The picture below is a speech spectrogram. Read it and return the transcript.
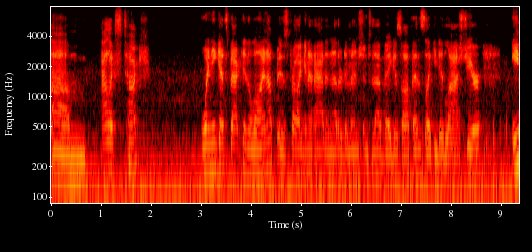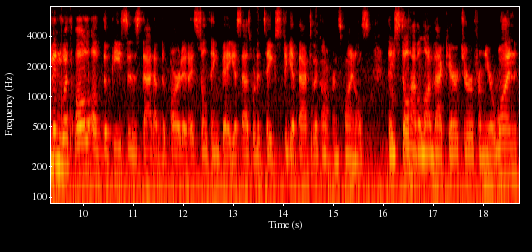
Um, Alex Tuch, when he gets back in the lineup, is probably going to add another dimension to that Vegas offense like he did last year. Even with all of the pieces that have departed, I still think Vegas has what it takes to get back to the conference finals. They still have a lot of that character from year one.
